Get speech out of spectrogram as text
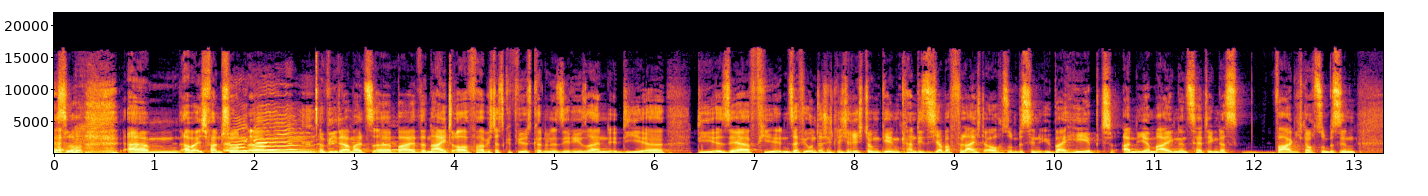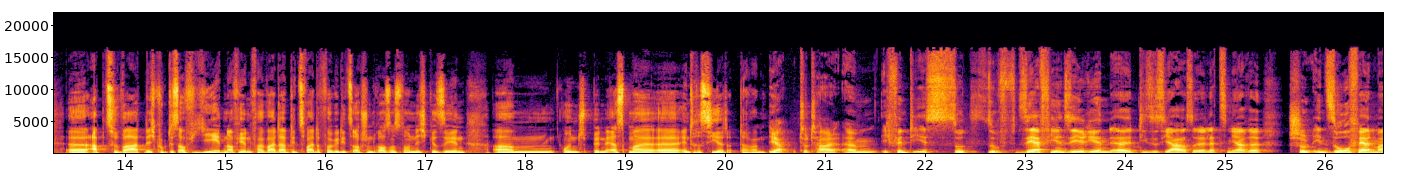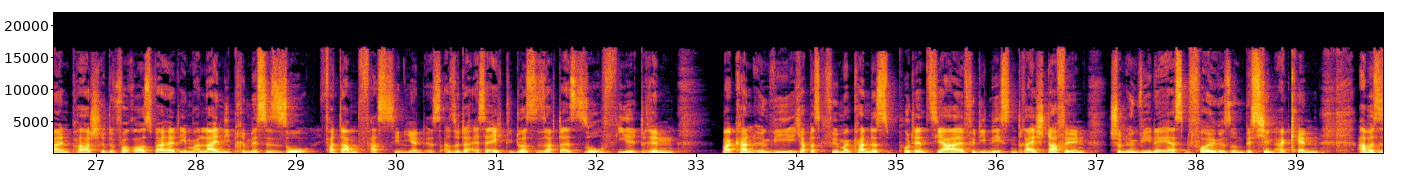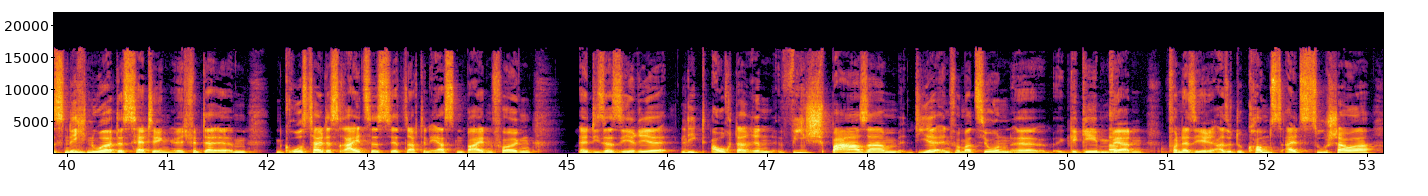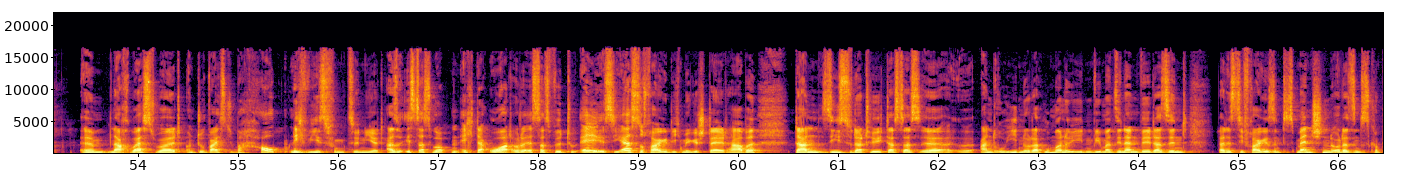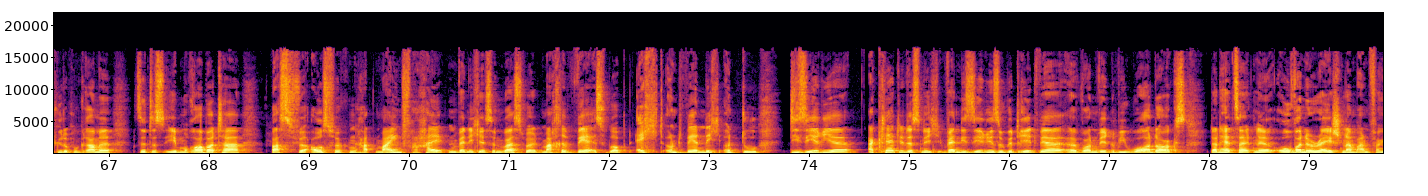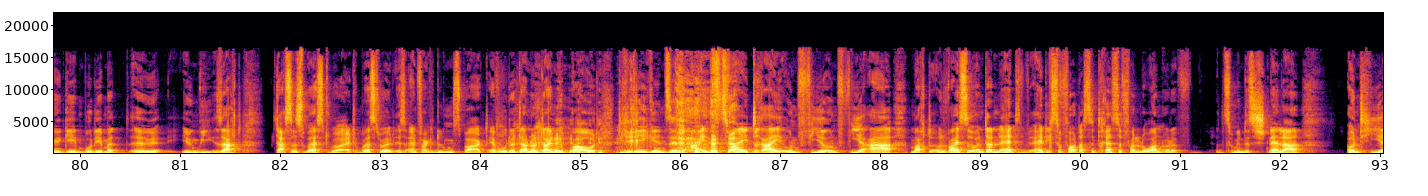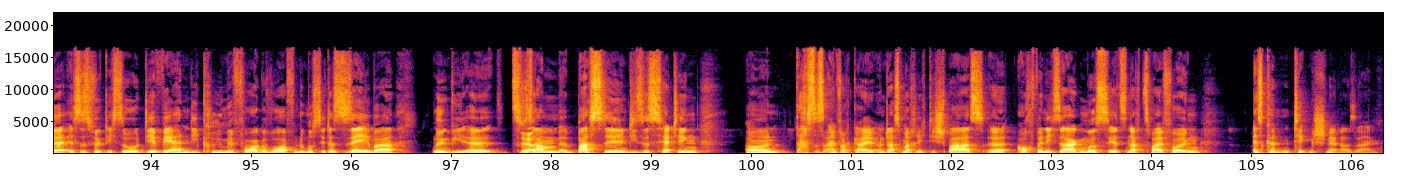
so, ähm, aber ich fand schon, ähm, wie damals äh, bei The Night Of, habe ich das Gefühl, es könnte eine Serie sein, die, äh, die sehr viel in sehr viel unterschiedliche Richtungen gehen kann, die sich aber vielleicht auch so ein bisschen überhebt an ihrem eigenen Setting. Das wage ich noch so ein bisschen äh, abzuwarten. Ich gucke das auf jeden, auf jeden Fall weiter. Habe die zweite Folge, die jetzt auch schon draußen ist, noch nicht gesehen ähm, und bin erstmal äh, interessiert daran. Ja, total. Ähm, ich finde, die ist so, so sehr vielen Serien äh, dieses Jahres oder der letzten Jahre schon insofern mal ein paar Schritte voraus, weil halt eben allein die Prämisse so verdammt faszinierend ist. Also da ist ja echt, wie du hast gesagt, da ist so viel drin. Man kann irgendwie, ich habe das Gefühl, man kann das Potenzial für die nächsten drei Staffeln schon irgendwie in der ersten Folge so ein bisschen erkennen. Aber es ist nicht nur das Setting. Ich finde, ähm, ein Großteil des Reizes jetzt nach den ersten beiden Folgen äh, dieser Serie liegt auch darin, wie sparsam dir Informationen äh, gegeben werden von der Serie. Also du kommst als Zuschauer ähm, nach Westworld und du weißt überhaupt nicht, wie es funktioniert. Also ist das überhaupt ein echter Ort oder ist das virtuell? Ist die erste Frage, die ich mir gestellt habe. Dann siehst du natürlich, dass das äh, Androiden oder Humanoiden, wie man sie nennen will, da sind. Dann ist die Frage, sind es Menschen oder sind es Computerprogramme? Sind es eben Roboter? Was für Auswirkungen hat mein Verhalten, wenn ich es in Westworld mache? Wer ist überhaupt echt und wer nicht? Und du, die Serie erklärt dir das nicht. Wenn die Serie so gedreht wär, äh, worden wäre wie War Dogs, dann hätte es halt eine Overnarration am Anfang gegeben, wo jemand äh, irgendwie sagt, das ist Westworld. Westworld ist ein Vergnügungspark. Er wurde dann und dann gebaut. Die Regeln sind 1, 2, 3 und 4 und 4a. Macht, und weißt du, und dann hätte, hätte ich sofort das Interesse verloren oder zumindest schneller. Und hier ist es wirklich so, dir werden die Krümel vorgeworfen. Du musst dir das selber irgendwie äh, zusammen äh, basteln, dieses Setting. Und das ist einfach geil. Und das macht richtig Spaß. Äh, auch wenn ich sagen muss, jetzt nach zwei Folgen, es könnte ein Ticken schneller sein.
